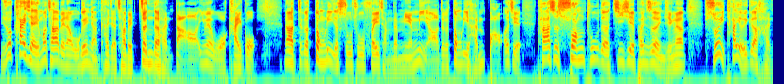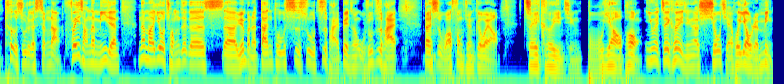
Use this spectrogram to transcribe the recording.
你说开起来有没有差别呢？我跟你讲，开起来差别真的很大啊，因为我开过。那这个动力的输出非常的绵密啊，这个动力很饱，而且它是双凸的机械喷射引擎呢，所以它有一个很特殊的一个声浪，非常的迷人。那么又从这个呃原本的单凸四速自排变成五速自排，但是我要奉劝各位啊，这颗引擎不要碰，因为这颗引擎呢修起来会要人命。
